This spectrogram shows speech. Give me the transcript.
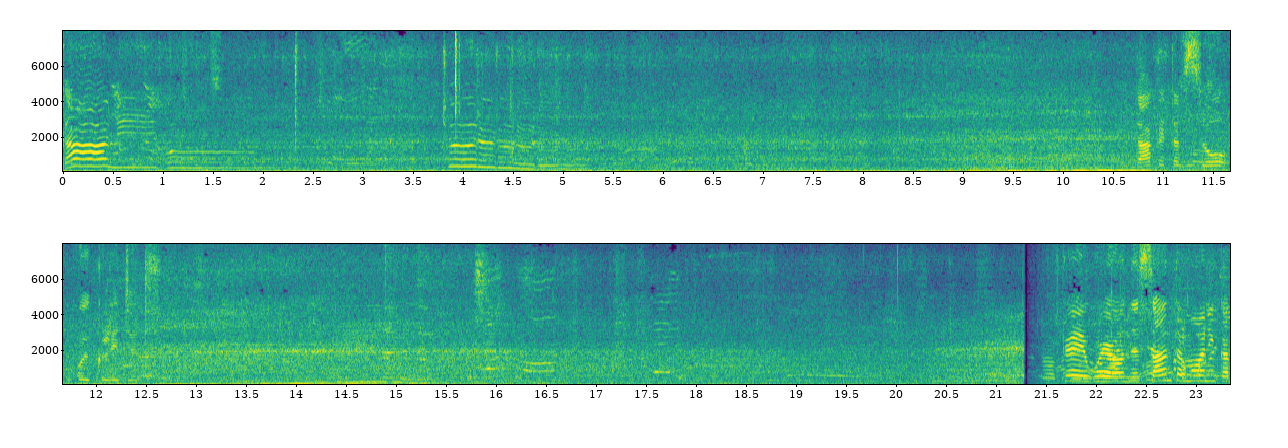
Голливуд. Так это все выглядит. Okay, we're on the Santa Monica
